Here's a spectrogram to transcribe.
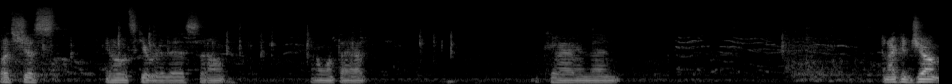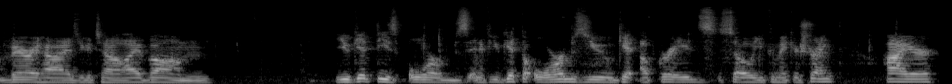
Let's just, you know, let's get rid of this. I don't, I don't want that. Okay, and then and I could jump very high, as you can tell. I've, um, you get these orbs, and if you get the orbs, you get upgrades, so you can make your strength higher,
